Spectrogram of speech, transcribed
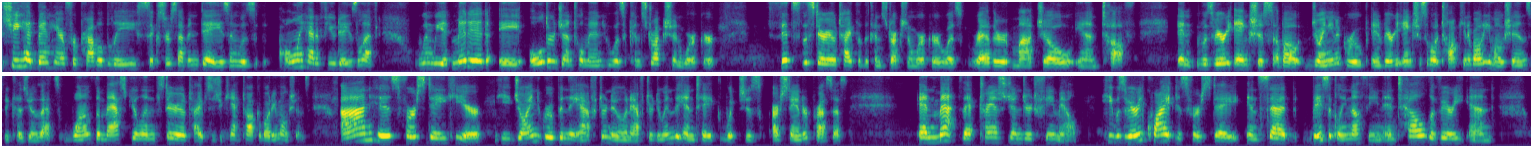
She had been here for probably six or seven days and was only had a few days left when we admitted a older gentleman who was a construction worker fits the stereotype of the construction worker was rather macho and tough and was very anxious about joining a group and very anxious about talking about emotions because you know that's one of the masculine stereotypes is you can't talk about emotions. On his first day here he joined a group in the afternoon after doing the intake which is our standard process and met that transgendered female. He was very quiet his first day and said basically nothing until the very end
